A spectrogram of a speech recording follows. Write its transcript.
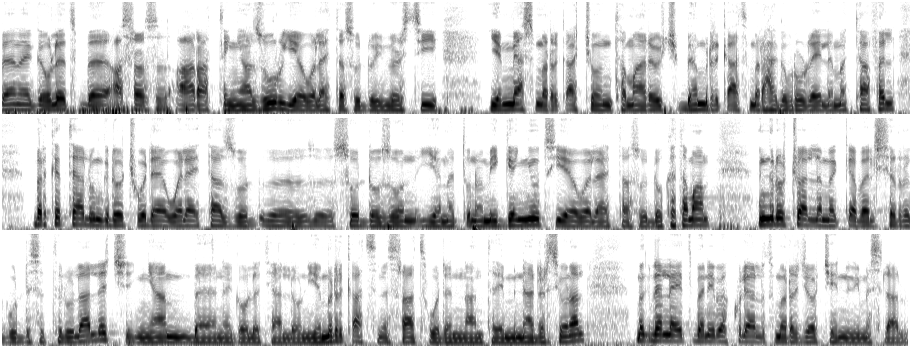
በነገው ዕለት በ14ተኛ ዙር የወላይታ ሶዶ ዩኒቨርሲቲ የሚያስመርቃቸውን ተማሪዎች በምርቃት መርሃ ግብሩ ላይ ለመካፈል በርከት ያሉ እንግዶች ወደ ወላይታ ሶዶ ዞን እየመጡ ነው የሚገኙት። የወላይታ ሶዶ ከተማ እንግዶቿን ለመቀበል ሽር ጉድ ስትሉላለች። እኛም በነገው ዕለት ያለውን የምርቃት ስነስርዓት ወደ እናንተ የምናደርስ ይሆናል። መቅደላዊት፣ በእኔ በኩል ያሉት መረጃዎች ይህንን ይመስላሉ።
